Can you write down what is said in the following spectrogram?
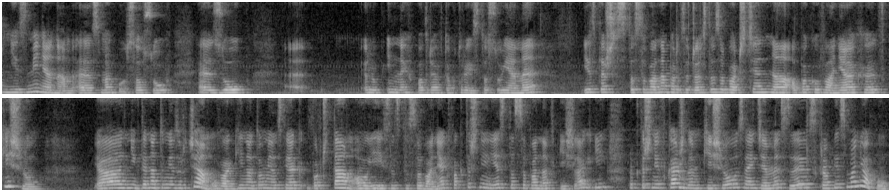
nie zmienia nam e, smaku sosów, e, zup, e, lub innych potraw, do której stosujemy. Jest też stosowana bardzo często, zobaczcie, na opakowaniach w kiślu. Ja nigdy na to nie zwróciłam uwagi, natomiast jak poczytałam o jej zastosowaniach, faktycznie jest stosowana w kiślach i praktycznie w każdym kiślu znajdziemy z skropie z manioku.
